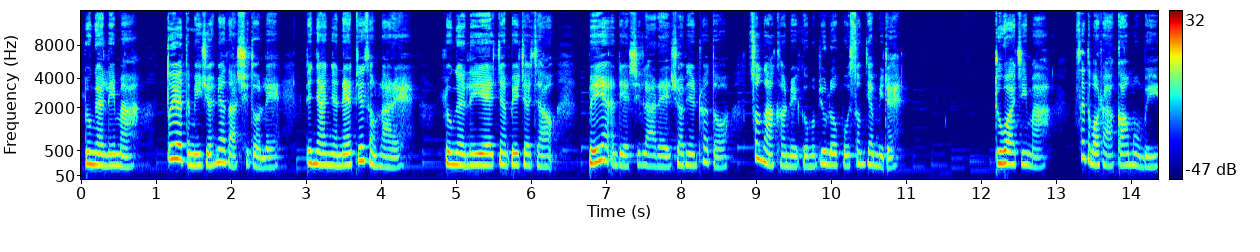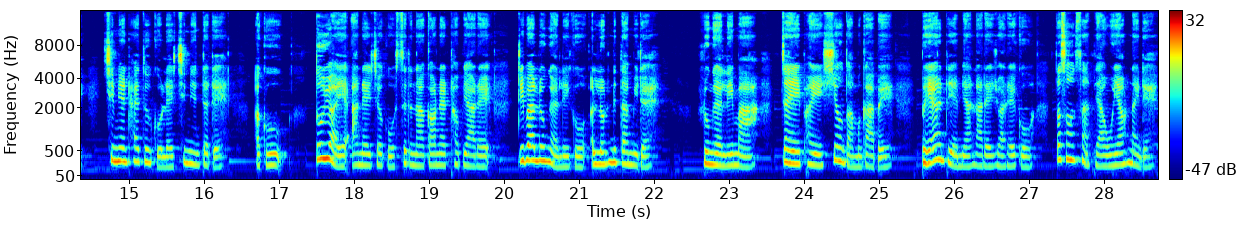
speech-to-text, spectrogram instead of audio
လူငယ်လေးမှာ သူ့ရဲ့သမီးရွယ်မျှတာရှိတော့လေပညာဉာဏ်နဲ့ပြည့်စုံလာတယ်လူငယ်လေးရဲ့ကြံပေးချက်ကြောင့်ဘေးရန်အန္တရာယ်ရှိလာတဲ့ရွာပြင်ထွက်သောစွန့်ငါခံတွေကိုမပြုတ်လို့ဖို့ဆုံးဖြတ်မိတယ်ဒူဝါကြီးမှာစိတ်တော်ထားကောင်းမွန်ပြီးချင်းမြင့်ထိုက်သူကိုလည်းချင်းမြင့်တက်တယ်အခုသူ့ရွာရဲ့အားနည်းချက်ကိုစေတနာကောင်းနဲ့ထောက်ပြတဲ့တိဘက်လူငယ်လေးကိုအလွန်နှစ်သက်မိတယ်လူငယ်လေးမှာကြံရင်ဖရင်ရှုံတာမကပဲဘေးအန္တရာယ်များလာတဲ့ရွာထဲကိုသဆွန်ဆန်ပြဝင်ရောက်နိုင်တယ်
